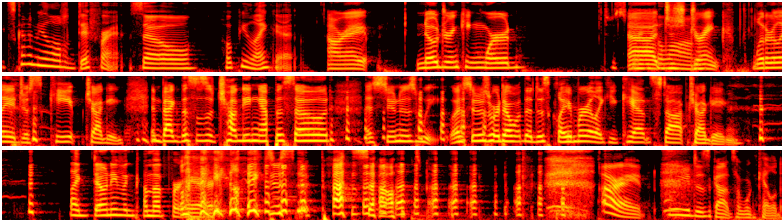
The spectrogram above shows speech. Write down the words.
It's gonna be a little different. So hope you like it. All right, no drinking word. Just drink Uh, just drink. Literally, just keep chugging. In fact, this is a chugging episode. As soon as we, as soon as we're done with the disclaimer, like you can't stop chugging. Like, don't even come up for air. like just pass out. All right, we just got someone killed.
